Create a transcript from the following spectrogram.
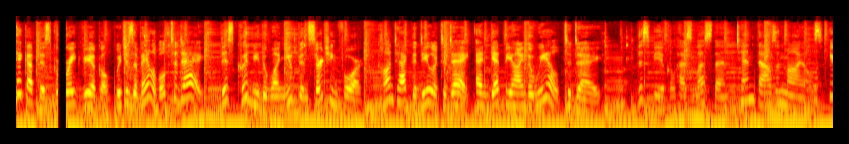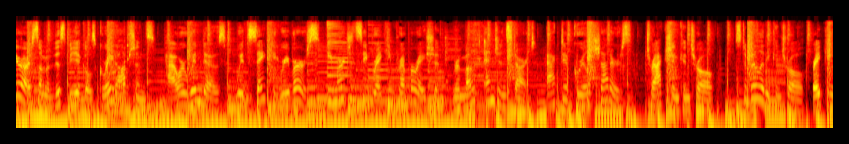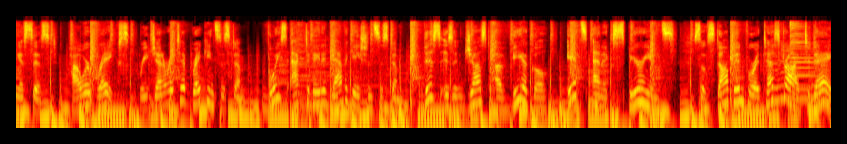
Pick up this great vehicle, which is available today. This could be the one you've been searching for. Contact the dealer today and get behind the wheel today. This vehicle has less than 10,000 miles. Here are some of this vehicle's great options. Power windows with safety reverse, emergency braking preparation, remote engine start, active grille shutters, traction control, stability control, braking assist, power brakes, regenerative braking system, voice activated navigation system. This isn't just a vehicle, it's an experience. So stop in for a test drive today.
